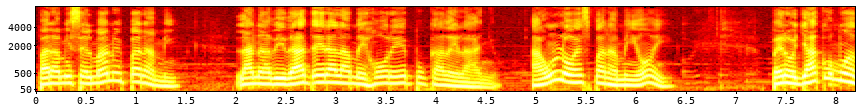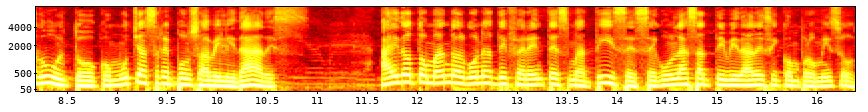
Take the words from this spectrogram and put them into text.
Para mis hermanos y para mí, la Navidad era la mejor época del año. Aún lo es para mí hoy. Pero ya como adulto, con muchas responsabilidades, ha ido tomando algunas diferentes matices según las actividades y compromisos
